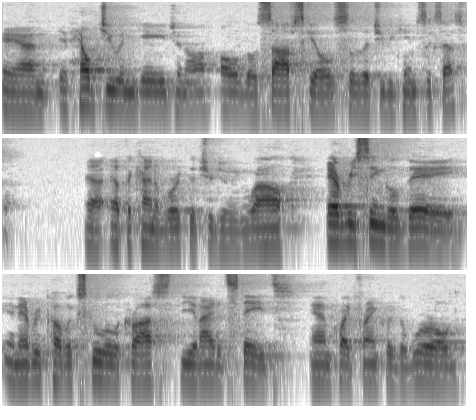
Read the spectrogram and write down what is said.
and it helped you engage in all, all of those soft skills so that you became successful at, at the kind of work that you're doing. Well every single day in every public school across the united states and quite frankly the world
